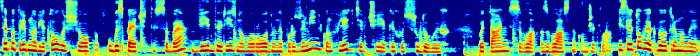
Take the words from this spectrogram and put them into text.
Це потрібно для того, щоб убезпечити себе від різного роду непорозумінь, конфліктів чи якихось судових питань з, вла... з власником житла. Після того, як ви отримали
